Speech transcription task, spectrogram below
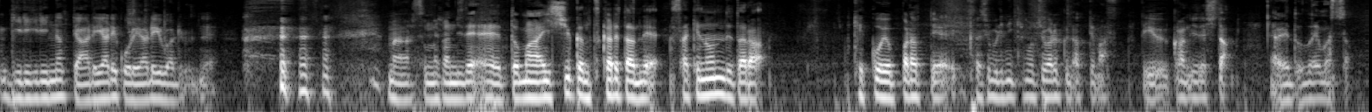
ギリギリになってあれやれこれやれ言われるんで。まあそんな感じで。えー、っとまあ1週間疲れたんで酒飲んでたら結構酔っ払って久しぶりに気持ち悪くなってますっていう感じでした。ありがとうございました。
